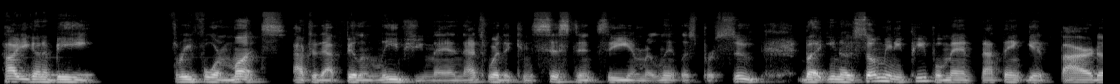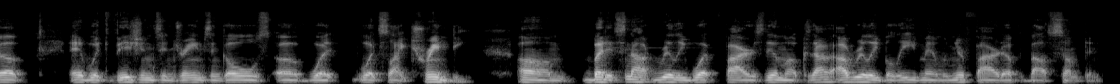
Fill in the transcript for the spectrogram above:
How are you gonna be three, four months after that feeling leaves you, man. That's where the consistency and relentless pursuit. But you know, so many people, man, I think get fired up and with visions and dreams and goals of what what's like trendy. Um, but it's not really what fires them up because I, I really believe, man, when you're fired up about something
